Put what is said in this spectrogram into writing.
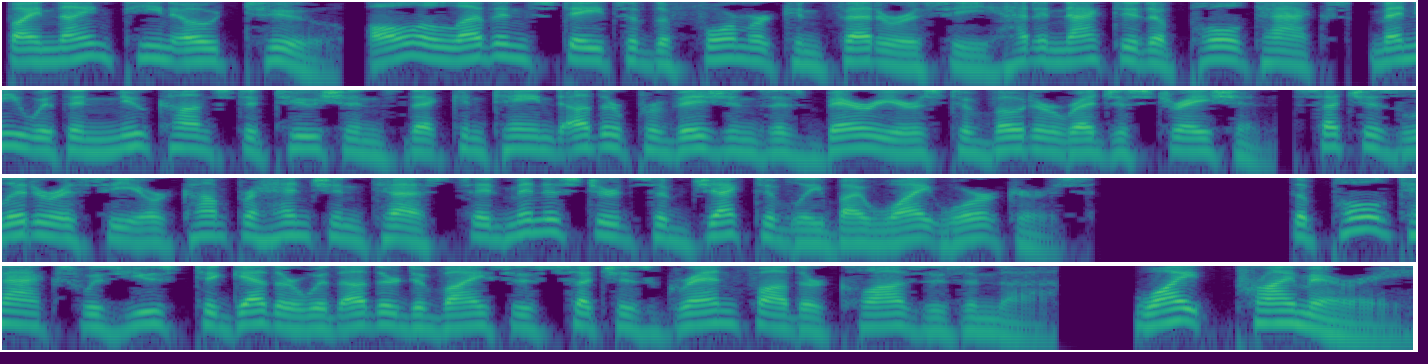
By 1902, all 11 states of the former Confederacy had enacted a poll tax, many within new constitutions that contained other provisions as barriers to voter registration, such as literacy or comprehension tests administered subjectively by white workers. The poll tax was used together with other devices such as grandfather clauses and the «white primary»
